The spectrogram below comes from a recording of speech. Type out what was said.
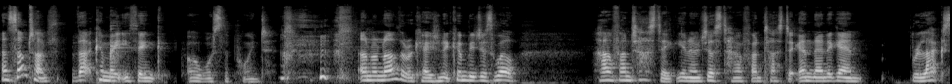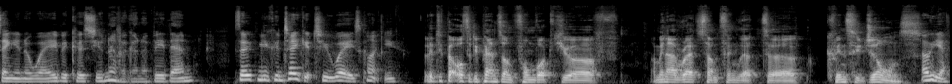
And sometimes that can make you think, oh, what's the point? and on another occasion, it can be just, well, how fantastic, you know, just how fantastic. And then again, relaxing in a way because you're never going to be them. So you can take it two ways, can't you? It also depends on from what you're. I mean, I read something that uh, Quincy Jones. Oh, yeah.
